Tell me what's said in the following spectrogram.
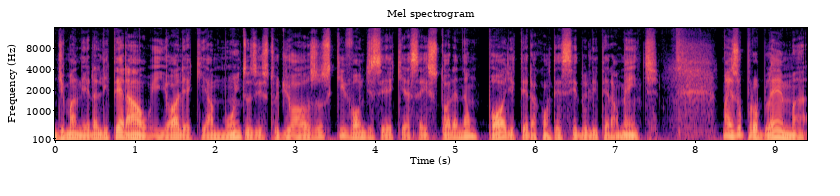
de maneira literal. E olha que há muitos estudiosos que vão dizer que essa história não pode ter acontecido literalmente. Mas o problema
